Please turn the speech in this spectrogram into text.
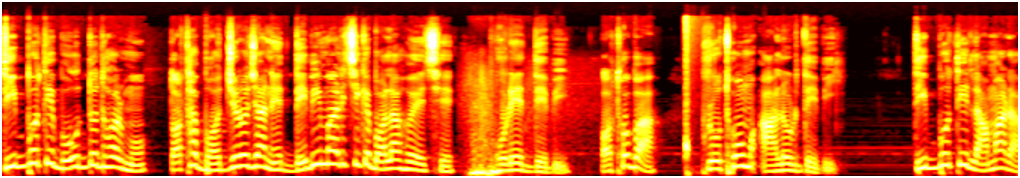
তিব্বতী বৌদ্ধ ধর্ম তথা বজ্রযানে দেবী মারিচিকে বলা হয়েছে ভোরের দেবী অথবা প্রথম আলোর দেবী। তিব্বতী লামারা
